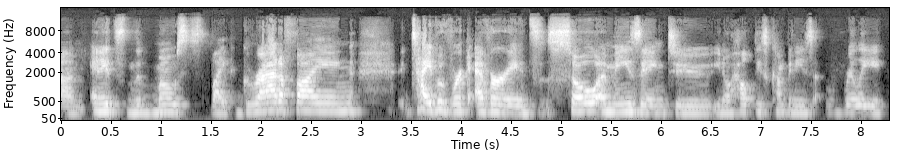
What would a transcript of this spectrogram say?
um, and it's the most like gratifying type of work ever. It's so amazing to you know help these companies really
